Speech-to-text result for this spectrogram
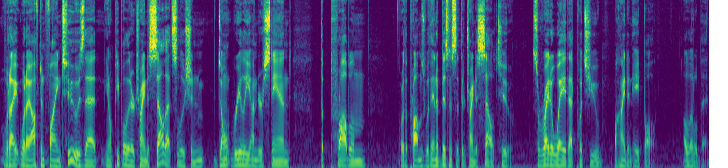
what I what I often find too is that you know people that are trying to sell that solution don't really understand the problem or the problems within a business that they're trying to sell to. So right away that puts you behind an eight ball a little bit.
